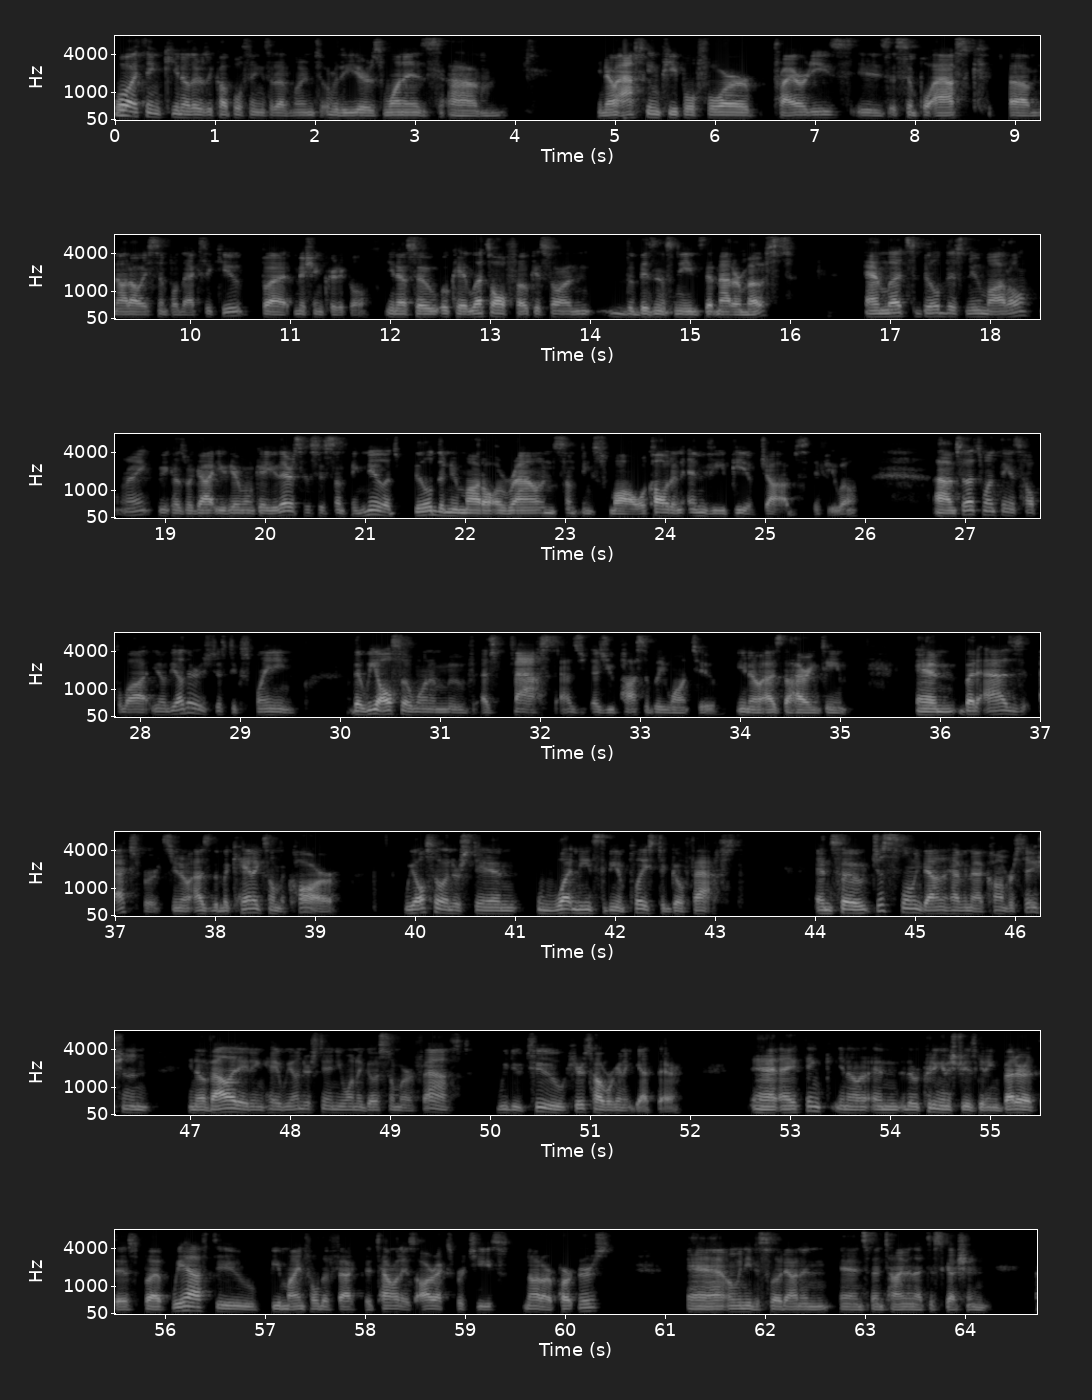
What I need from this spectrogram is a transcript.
Well i think you know there's a couple of things that i've learned over the years. One is um, you know asking people for priorities is a simple ask um, not always simple to execute but mission critical you know? So okay let's all focus on the business needs that matter most and let's build this new model, right? Because what got you here won't get you there. So this is something new. Let's build the new model around something small. We'll call it an MVP of jobs, if you will. Um, so that's one thing that's helped a lot. You know, the other is just explaining that we also want to move as fast as as you possibly want to. You know, as the hiring team, and but as experts, you know, as the mechanics on the car, we also understand what needs to be in place to go fast and so just slowing down and having that conversation, you know, validating, hey, we understand you want to go somewhere fast. We do too. Here's how we're going to get there. And I think, you know, and the recruiting industry is getting better at this, but we have to be mindful of the fact that talent is our expertise, not our partners. And we need to slow down and, and spend time in that discussion,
